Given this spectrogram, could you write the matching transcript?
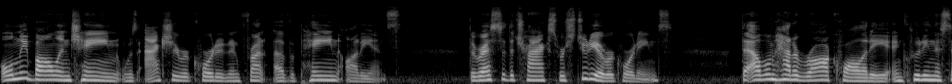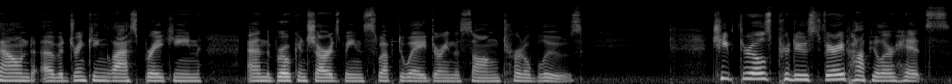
only Ball and Chain was actually recorded in front of a paying audience. The rest of the tracks were studio recordings. The album had a raw quality, including the sound of a drinking glass breaking and the broken shards being swept away during the song Turtle Blues. Cheap Thrills produced very popular hits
